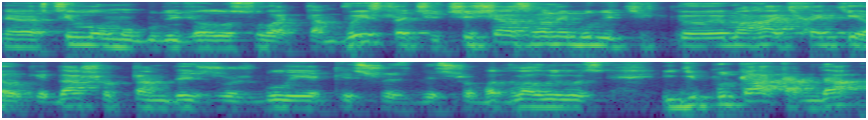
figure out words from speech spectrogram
в цілому будуть голосувати, там вистачить, чи зараз вони будуть вимагати хотілки, да, щоб там десь були якісь щось, десь щоб відвалилось і депутатам, да,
